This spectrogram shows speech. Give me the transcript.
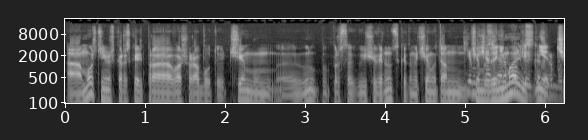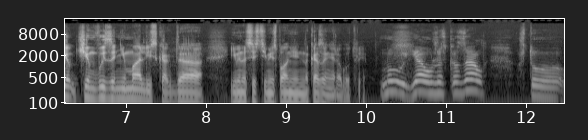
А можете немножко рассказать про вашу работу? Чем, э, ну, просто еще вернуться к этому, чем вы там, кем, чем вы занимались? Работаю, Нет, чем, чем вы занимались, когда именно в системе исполнения наказания работали? Ну, я уже сказал, что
